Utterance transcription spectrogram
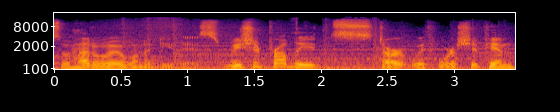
So how do I want to do this? We should probably start with worship him.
